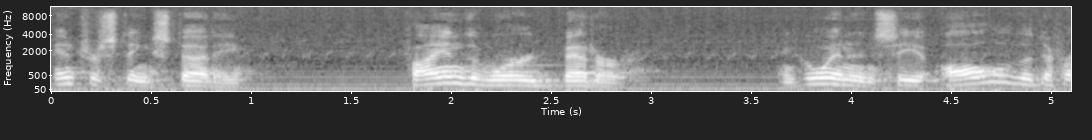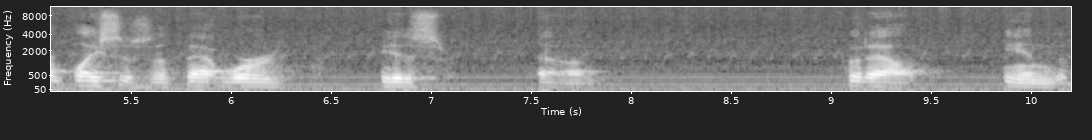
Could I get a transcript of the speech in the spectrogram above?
interesting study, find the word better and go in and see all of the different places that that word is uh, put out in the,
